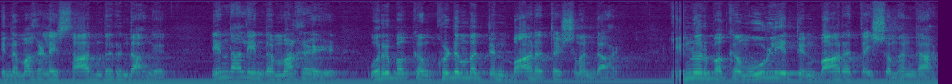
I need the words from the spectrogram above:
இந்த மகளை சார்ந்திருந்தாங்க. என்றால் இந்த மகள் ஒரு பக்கம் குடும்பத்தின் பாரத்தை சுமந்தாள் இன்னொரு பக்கம் ஊழியத்தின் பாரத்தை சுமந்தாள்.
